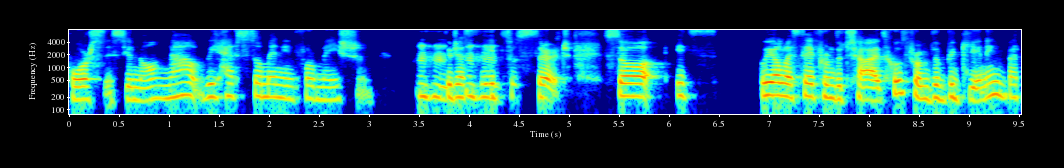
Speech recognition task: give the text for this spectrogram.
courses you know now we have so many information Mm-hmm, you just mm-hmm. need to search. So it's we always say from the childhood, from the beginning, but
